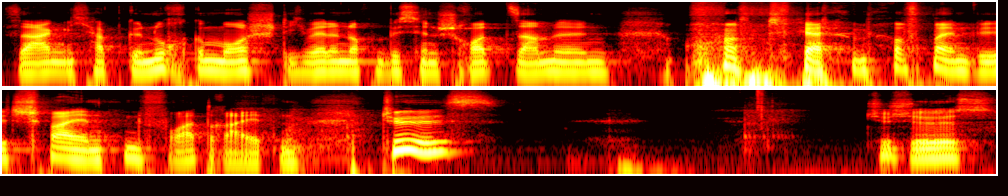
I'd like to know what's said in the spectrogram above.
sagen, ich habe genug gemoscht. Ich werde noch ein bisschen Schrott sammeln und werde auf meinem Wildschwein fortreiten. Tschüss. Tschüss. tschüss.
